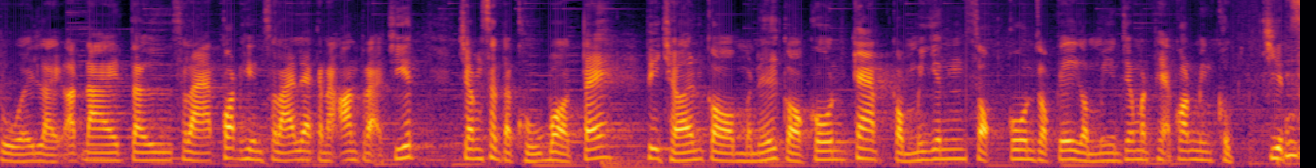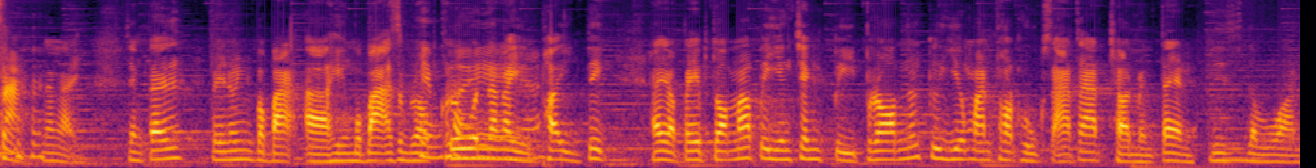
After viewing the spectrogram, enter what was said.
ព្រោះឯង like អត់ដែរទៅសាលាគាត់ហ៊ានសាលាលក្ខណៈអន្តរជាតិ ចឹងសិតតែគ្រូបរទេសពីច្រើនក៏មនុស្សក៏កូនកាត់ក៏មានស្រុកកូនស្រុកគេក៏មានចឹងមិត្តភក្តិគាត់មានគ្រប់ជាតិសាសន៍ហ្នឹងហើយចឹងទៅពេលហ្នឹងខ្ញុំពិបាកអឺរៀងពិបាកសម្រាប់ខ្លួនហ្នឹងហើយរៀងភ័យបន្តិច ហើយដល់ពេលបន្ទាប់មកពេលយើងចេញពីព្រមហ្នឹងគឺយើងបានថតរូបស្អាតស្អាតច្រើនមែនតើ This is the one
